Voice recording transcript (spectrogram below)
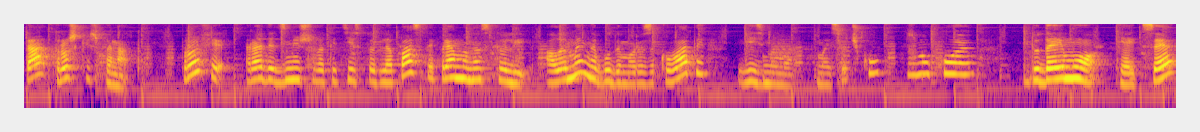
та трошки шпинату. Профі радять змішувати тісто для пасти прямо на столі, але ми не будемо ризикувати. Візьмемо мисочку з мукою, додаємо яйце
